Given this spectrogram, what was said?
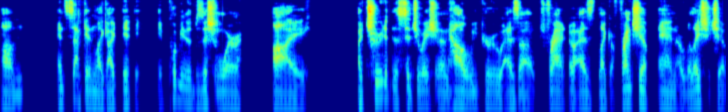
Um, and second, like I, it, it put me in a position where I I treated this situation and how we grew as a friend, as like a friendship and a relationship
